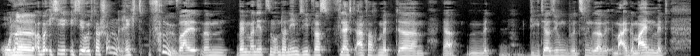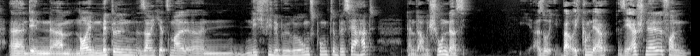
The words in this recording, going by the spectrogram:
Ohne aber ich sehe ich sehe euch da schon recht früh, weil ähm, wenn man jetzt ein Unternehmen sieht, was vielleicht einfach mit ähm, ja mit Digitalisierung beziehungsweise im Allgemeinen mit äh, den ähm, neuen Mitteln, sage ich jetzt mal, äh, nicht viele Berührungspunkte bisher hat, dann glaube ich schon, dass also bei euch kommt der sehr schnell von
